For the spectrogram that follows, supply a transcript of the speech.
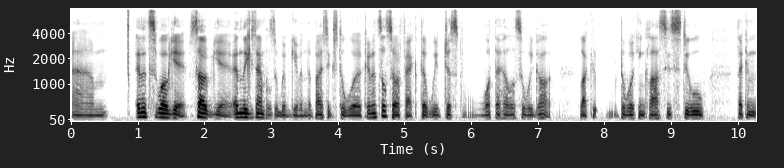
Um, and it's well, yeah. So yeah, and the examples that we've given, the basics still work, and it's also a fact that we just what the hell else have we got? Like the working class is still they can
